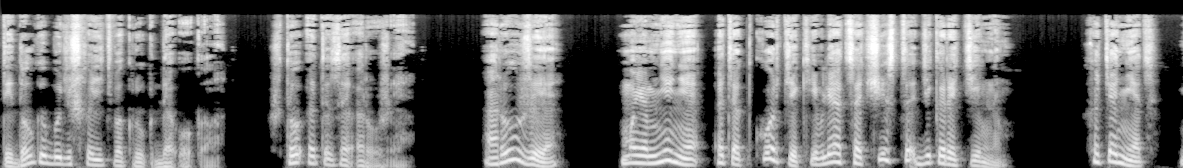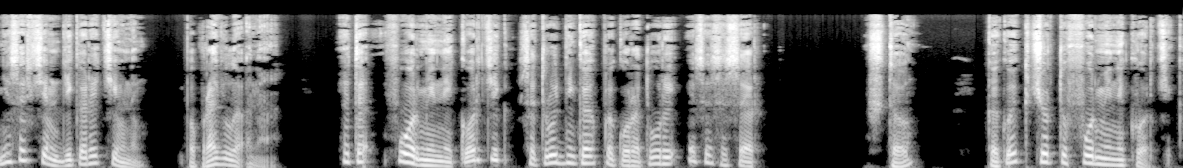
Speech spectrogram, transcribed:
Ты долго будешь ходить вокруг да около? Что это за оружие? Оружие Мое мнение, этот кортик является чисто декоративным. Хотя нет, не совсем декоративным, поправила она. Это форменный кортик сотрудника прокуратуры СССР. Что? Какой к черту форменный кортик?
